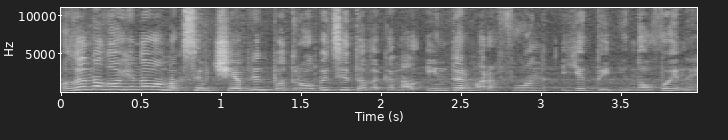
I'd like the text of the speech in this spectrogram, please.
Олена Логінова, Максим Чеблін, подробиці, телеканал Інтер, Марафон. Єдині новини.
